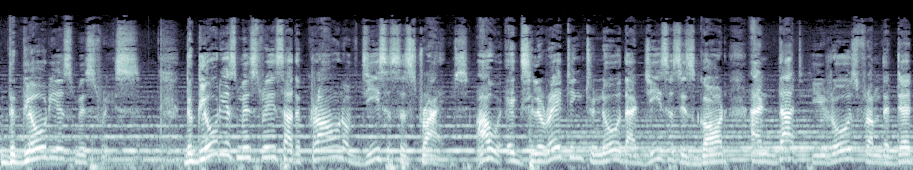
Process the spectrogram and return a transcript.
The glorious mysteries. The glorious mysteries are the crown of Jesus' triumphs. How exhilarating to know that Jesus is God and that He rose from the dead,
